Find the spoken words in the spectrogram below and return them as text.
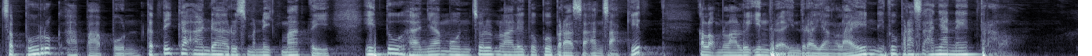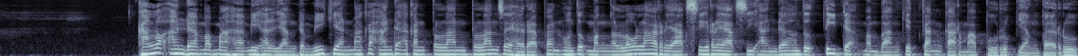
seburuk apa pun, ketika Anda harus menikmati, itu hanya muncul melalui tubuh perasaan sakit. Kalau melalui indera-indera yang lain, itu perasaannya netral. Kalau Anda memahami hal yang demikian, maka Anda akan pelan-pelan saya harapkan untuk mengelola reaksi-reaksi Anda untuk tidak membangkitkan karma buruk yang baru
